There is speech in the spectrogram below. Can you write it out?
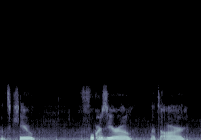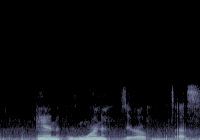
That's Q. 4, 0. That's R. And one zero. That's S.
